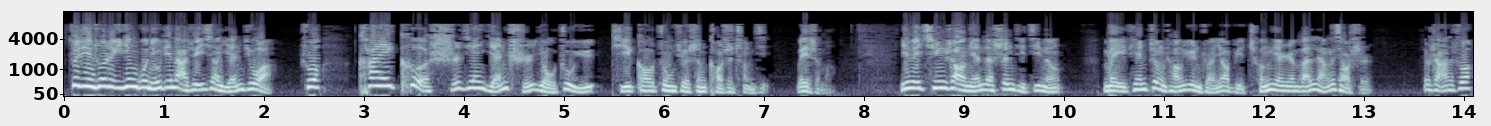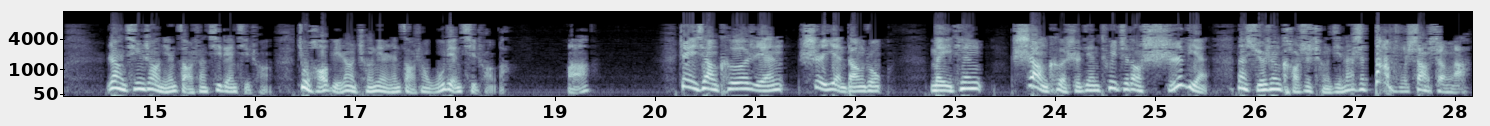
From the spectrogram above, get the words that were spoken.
最近说这个英国牛津大学一项研究啊，说开课时间延迟有助于提高中学生考试成绩。为什么？因为青少年的身体机能每天正常运转要比成年人晚两个小时。就啥呢？说让青少年早上七点起床，就好比让成年人早上五点起床啊！啊，这项科研试验当中，每天。上课时间推迟到十点，那学生考试成绩那是大幅上升啊！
